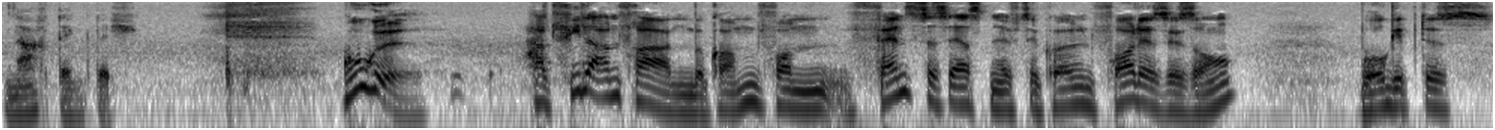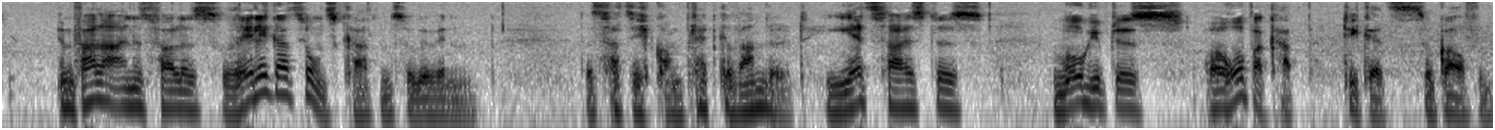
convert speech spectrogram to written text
Nachdenklich. Google hat viele Anfragen bekommen von Fans des ersten FC Köln vor der Saison. Wo gibt es im Falle eines Falles Relegationskarten zu gewinnen? Das hat sich komplett gewandelt. Jetzt heißt es, wo gibt es Europacup-Tickets zu kaufen.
